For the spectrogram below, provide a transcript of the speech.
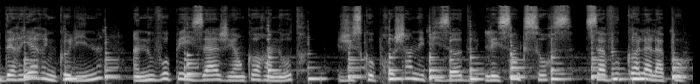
Derrière une colline, un nouveau paysage et encore un autre, jusqu'au prochain épisode, les 5 sources, ça vous colle à la peau.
